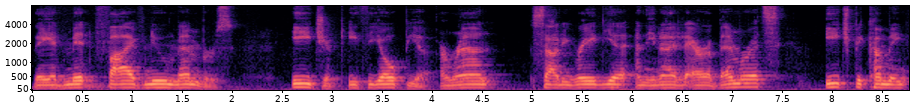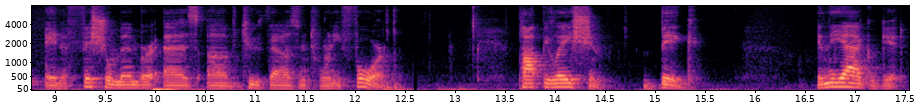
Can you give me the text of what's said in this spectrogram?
They admit five new members. Egypt, Ethiopia, Iran, Saudi Arabia, and the United Arab Emirates, each becoming an official member as of 2024. Population, big. In the aggregate,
